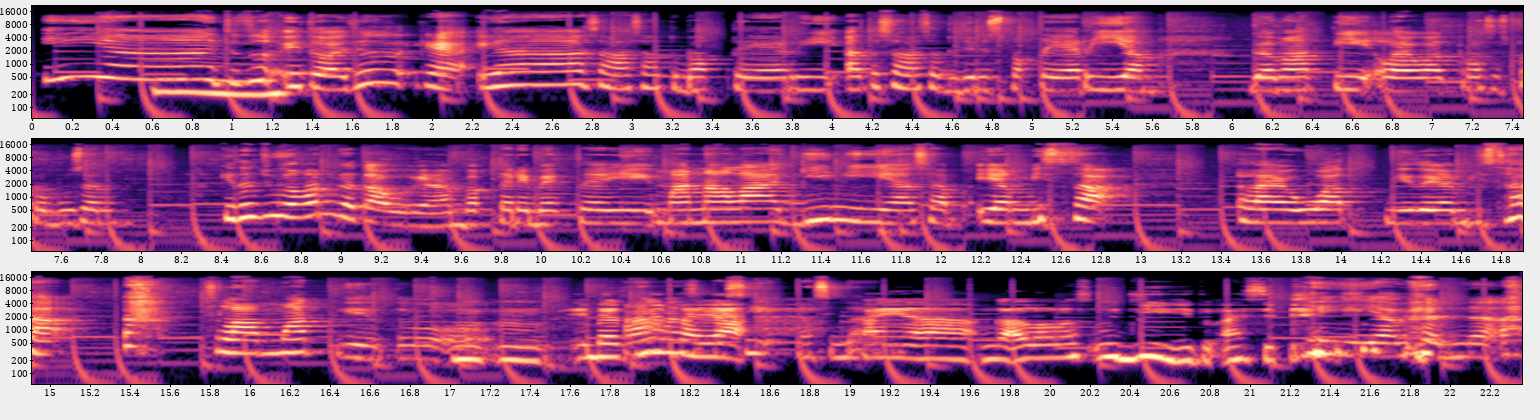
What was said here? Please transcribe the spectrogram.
Iya, Hmm. itu tuh itu aja kayak ya salah satu bakteri atau salah satu jenis bakteri yang gak mati lewat proses perebusan. Kita juga kan nggak tahu ya bakteri-bakteri mana lagi nih ya siapa yang bisa lewat gitu yang bisa ah, selamat gitu. Mm-mm. Ibaratnya masih, kayak banyak. kayak nggak lolos uji gitu asik. iya benar.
